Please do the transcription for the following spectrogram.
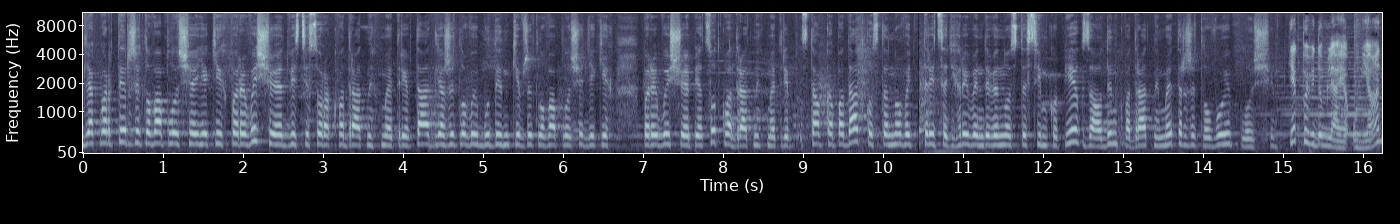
Для квартир, житлова площа яких перевищує 240 квадратних метрів, та для житлових будинків, житлова площа яких перевищує 500 квадратних метрів, ставка податку становить 30 гривень 97 копійок за 1 квадратний метр житлової площі. Як повідомляє Уніан,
